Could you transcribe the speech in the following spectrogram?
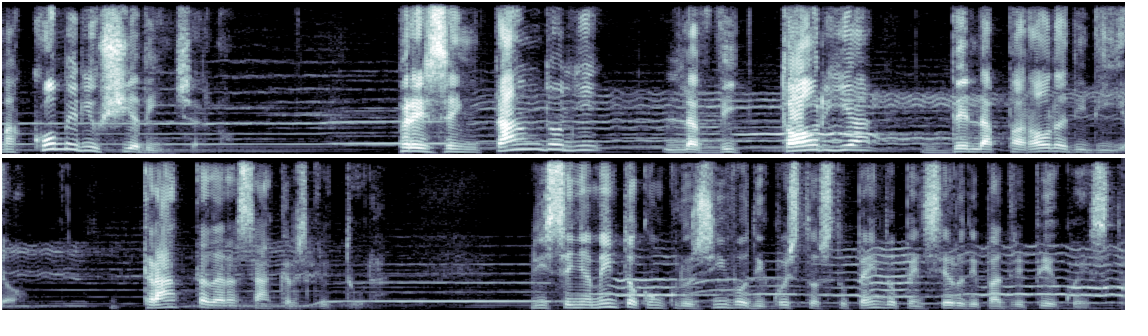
Ma come riuscì a vincerlo? Presentandogli la vittoria della parola di Dio, tratta dalla Sacra Scrittura. L'insegnamento conclusivo di questo stupendo pensiero di Padre Pio è questo.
